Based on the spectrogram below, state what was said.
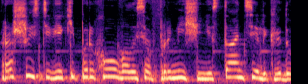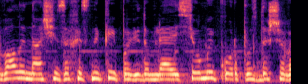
Рашистів, які переховувалися в приміщенні станції, ліквідували наші захисники. Повідомляє сьомий корпус ДШВ.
